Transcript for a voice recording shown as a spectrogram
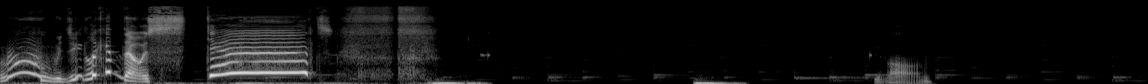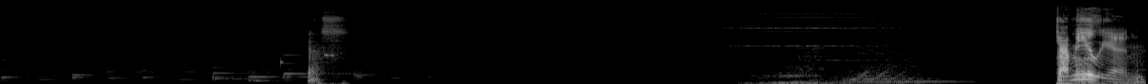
Ooh, dude, look at those stats! Evolve. Yes. Charmeleon!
